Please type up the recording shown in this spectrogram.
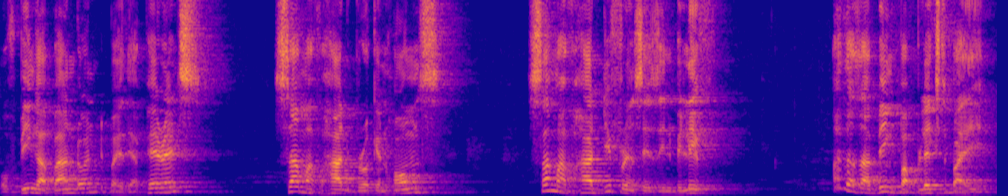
of being abandoned by their parents. Some have had broken homes. Some have had differences in belief. Others are being perplexed by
